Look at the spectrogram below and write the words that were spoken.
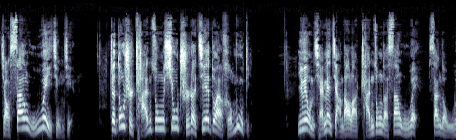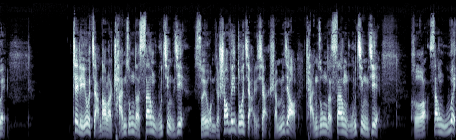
叫三无畏境界。这都是禅宗修持的阶段和目的，因为我们前面讲到了禅宗的三无畏，三个无畏，这里又讲到了禅宗的三无境界，所以我们就稍微多讲一下什么叫禅宗的三无境界和三无畏。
